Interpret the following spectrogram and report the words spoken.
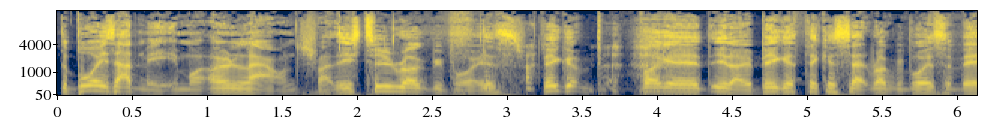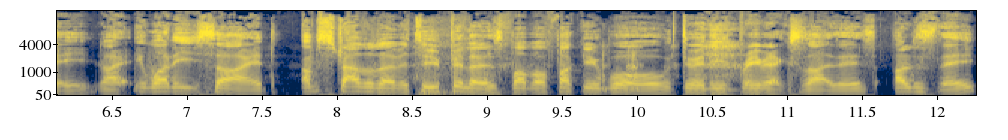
the boys had me in my own lounge, right? These two rugby boys, bigger, fucking, you know, bigger, thicker set rugby boys than me, like one each side. I'm straddled over two pillars by my fucking wall doing these breathing exercises. Honestly,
